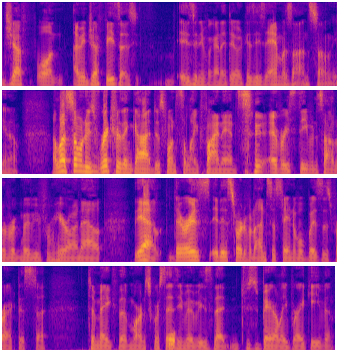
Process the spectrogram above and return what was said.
Jeff, well, I mean, Jeff Bezos isn't even going to do it because he's Amazon. So, you know, unless someone who's richer than God just wants to like finance every Steven Soderbergh movie from here on out. Yeah, there is, it is sort of an unsustainable business practice to, to make the Martin Scorsese movies that just barely break even.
